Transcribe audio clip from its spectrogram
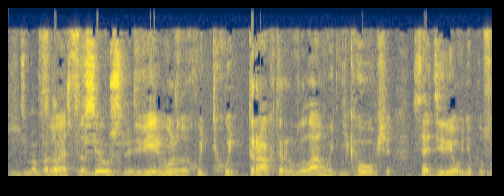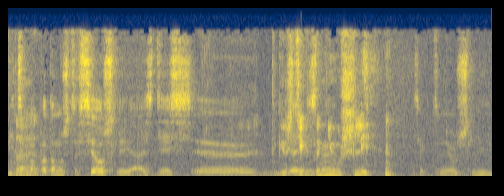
Видимо, потому Называется, что все ушли. Дверь можно хоть, хоть трактором выламывать, никого вообще. Вся деревня пустая. Видимо, потому что все ушли, а здесь... э, Ты говоришь, те, кто знаю. не ушли. Те, кто не ушли.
